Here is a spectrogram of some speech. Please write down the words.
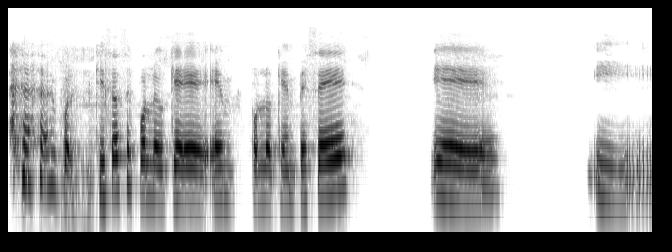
quizás es por lo que, em, por lo que empecé eh, y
